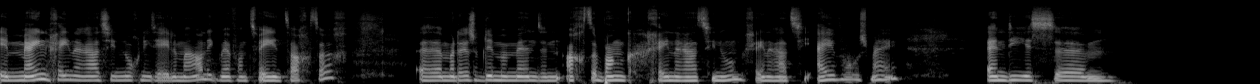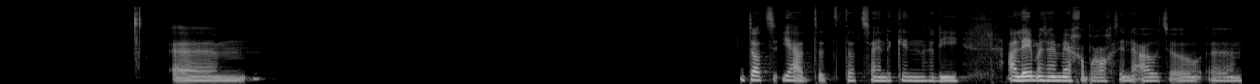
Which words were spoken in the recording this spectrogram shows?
In mijn generatie nog niet helemaal. Ik ben van 82. Eh, maar er is op dit moment een achterbankgeneratie noem, generatie Y volgens mij. En die is, ehm ehm Dat ja, dat dat zijn de kinderen die alleen maar zijn weggebracht in de auto, ehm,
